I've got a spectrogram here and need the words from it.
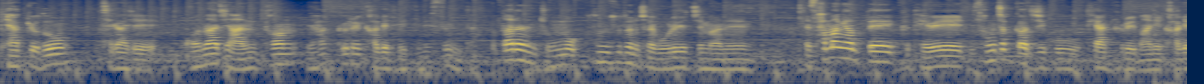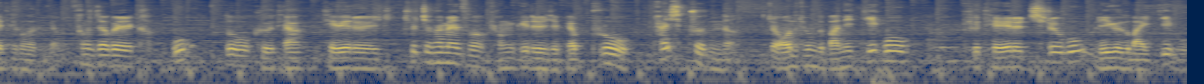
대학교도 제가 이제 원하지 않던 학교를 가게 되긴 했습니다. 다른 종목 선수들은 잘 모르겠지만은 3학년 때 그 대회 성적 가지고 대학교를 많이 가게 되거든요. 성적을 갖고 또 그 대학 대회를 출전하면서 경기를 이제 몇 프로 80%였나 좀 어느 정도 많이 뛰고 그 대회를 치르고 리그도 많이 뛰고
